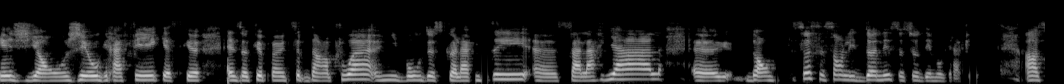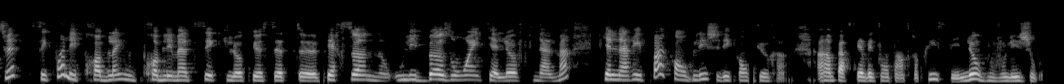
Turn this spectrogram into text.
région géographique, est-ce qu'elles occupent un type d'emploi, un niveau de scolarité salariale? donc, ça, ce sont les données sociodémographiques. Ensuite, c'est quoi les problèmes ou problématiques là, que cette personne ou les besoins qu'elle a finalement, qu'elle n'arrive pas à combler chez des concurrents? Hein, parce qu'avec votre entreprise, c'est là où vous voulez jouer.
